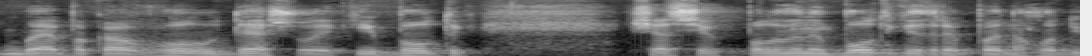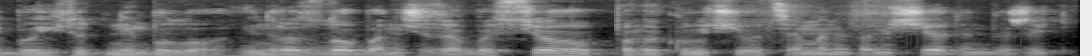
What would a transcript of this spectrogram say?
Бо я поки в голову де, що, який болтик. Зараз ще половину болтиків треба понаходити, бо їх тут не було. Він роздобаний. Ще або з цього повикручую. Це в мене там ще один лежить.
